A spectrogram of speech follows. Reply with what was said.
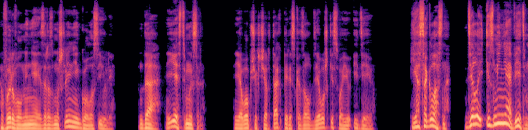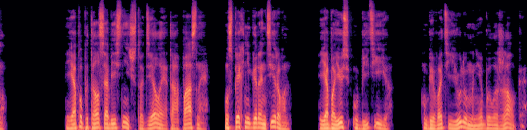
Вырвал меня из размышлений голос Юли. «Да, есть мысль». Я в общих чертах пересказал девушке свою идею. «Я согласна. Делай из меня ведьму!» Я попытался объяснить, что дело это опасное, успех не гарантирован. Я боюсь убить ее. Убивать Юлю мне было жалко.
